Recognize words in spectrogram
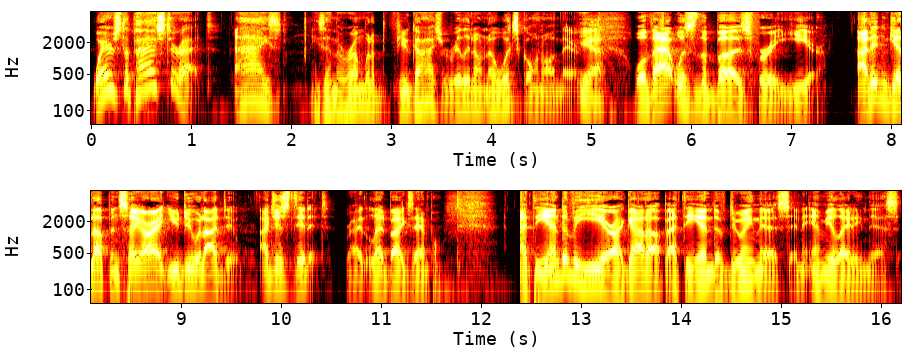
Where's the pastor at? Ah, he's he's in the room with a few guys who really don't know what's going on there. Yeah. Well, that was the buzz for a year. I didn't get up and say, "All right, you do what I do." I just did it, right? Led by example. At the end of a year, I got up at the end of doing this and emulating this.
